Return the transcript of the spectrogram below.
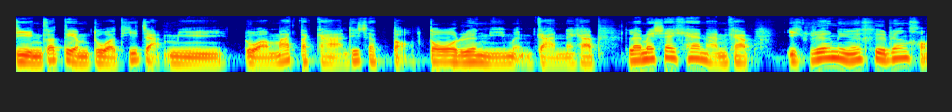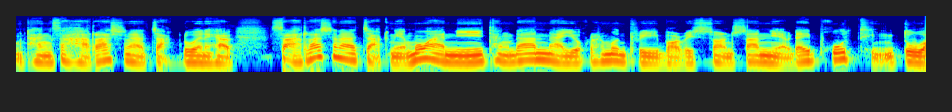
จีนก็เตรียมตัวที่จะมี ตัวมาตรการที่จะตอบโต้เรื่องนี้เหมือนกันนะครับ และไม่ใช่แค่นั้นครับ อีกเรื่องหนึ่งก็คือเรื่องของทางสหราชอาณาจักรด้วยนะครับ สหราชอาณาจักรเนี่ยเมื่อวานนี้ทางด้านนายกรัฐมนตรีบอริสจอห์นสันเนี่ยได้พูดถึงตัว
